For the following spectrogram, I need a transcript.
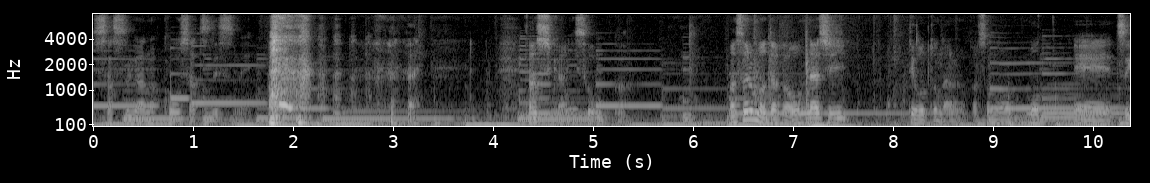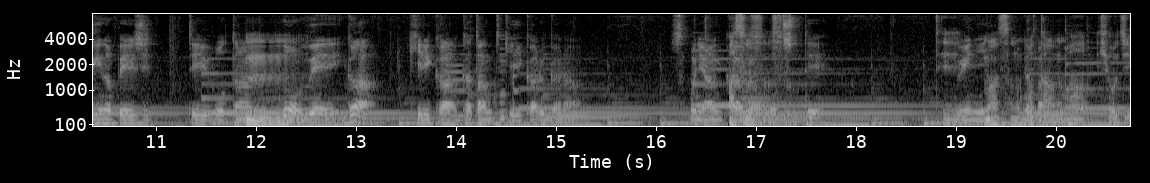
さすがの考察ですね。確かにそうか。まあ、それもだから同じってことになるのか。そのも、えー次のページっていうボタンの上が切り替ガタンって切り替わるから、そこにアンカーが落ちて、上にでまあそのボタンは表示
